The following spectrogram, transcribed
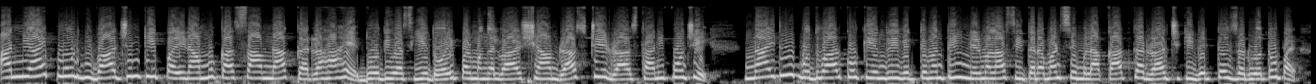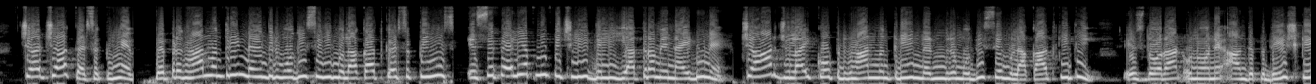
अन्यायपूर्ण विभाजन के परिणामों का सामना कर रहा है दो दिवसीय दौरे पर मंगलवार शाम राष्ट्रीय राजधानी पहुँचे नायडू बुधवार को केंद्रीय वित्त मंत्री निर्मला सीतारमण से मुलाकात कर राज्य की वित्त जरूरतों पर चर्चा कर सकती हैं। वे प्रधानमंत्री नरेंद्र मोदी से भी मुलाकात कर सकती हैं। इससे पहले अपनी पिछली दिल्ली यात्रा में नायडू ने 4 जुलाई को प्रधानमंत्री नरेंद्र मोदी से मुलाकात की थी। इस दौरान उन्होंने आंध्र प्रदेश के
